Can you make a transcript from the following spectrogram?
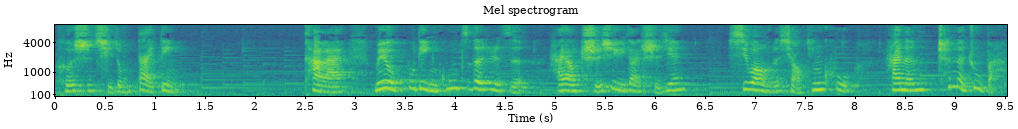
何时启动待定。看来没有固定工资的日子还要持续一段时间，希望我的小金库还能撑得住吧。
